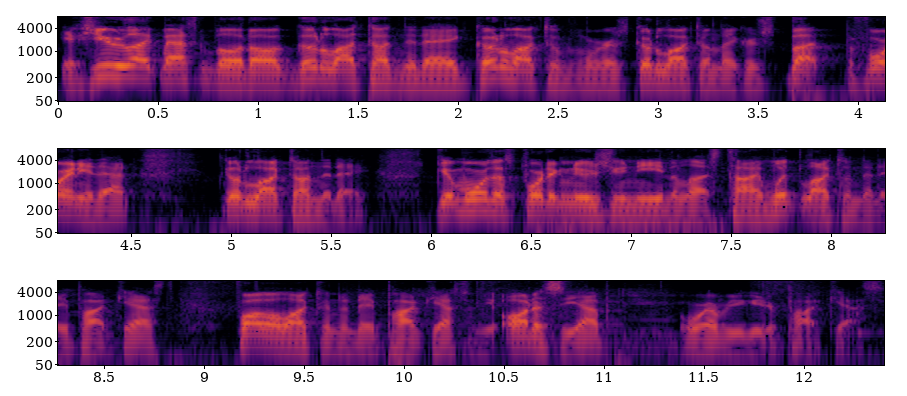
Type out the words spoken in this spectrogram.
If you like basketball at all, go to Locked On Today, go to Locked On Warriors, go to Locked On Lakers. But before any of that, go to Locked On Today. Get more of the sporting news you need in less time with Locked On Today podcast. Follow Locked On Today podcast on the Odyssey app or wherever you get your podcasts.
